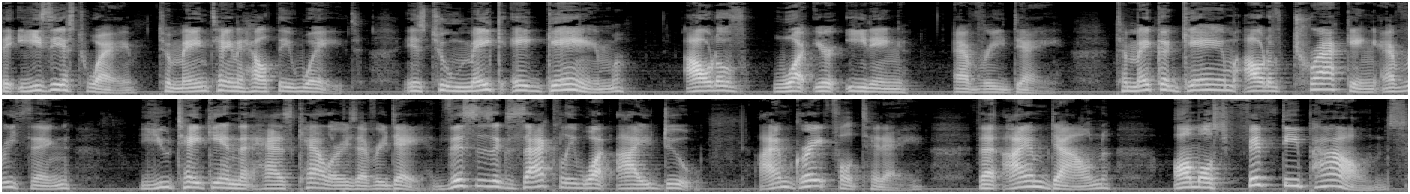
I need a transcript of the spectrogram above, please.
the easiest way to maintain a healthy weight is to make a game out of what you're eating every day. To make a game out of tracking everything you take in that has calories every day. This is exactly what I do. I'm grateful today that I am down almost 50 pounds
